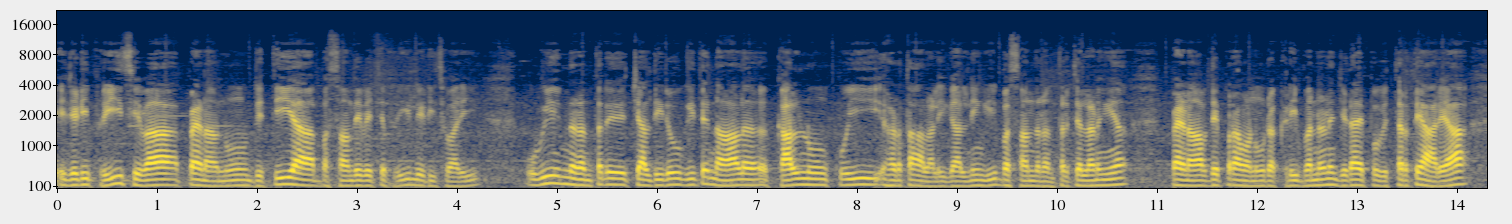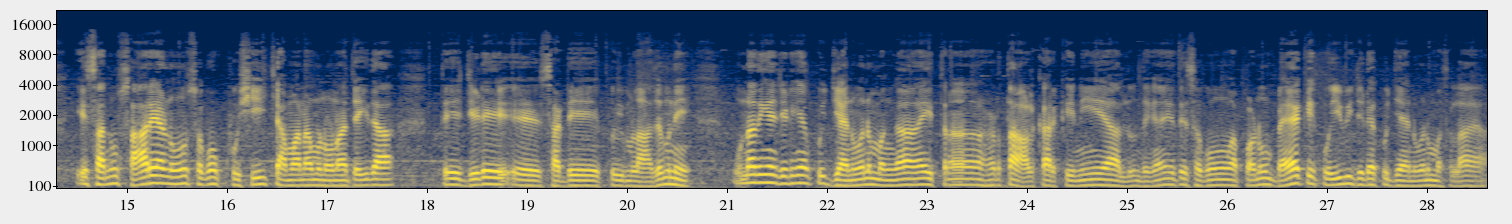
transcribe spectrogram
ਇਹ ਜਿਹੜੀ ਫ੍ਰੀ ਸੇਵਾ ਭੈਣਾਂ ਨੂੰ ਦਿੱਤੀ ਆ, ਬੱਸਾਂ ਦੇ ਵਿੱਚ ਫ੍ਰੀ ਲੇਡੀ ਸਵਾਰੀ, ਉਹ ਵੀ ਨਿਰੰਤਰ ਚੱਲਦੀ ਰਹੂਗੀ ਤੇ ਨਾਲ ਕੱਲ ਨੂੰ ਕੋਈ ਹੜਤਾਲ ਵਾਲੀ ਗੱਲ ਨਹੀਂ ਗੀ, ਬੱਸਾਂ ਨਿਰੰਤਰ ਚੱਲਣਗੀਆਂ। ਭੈਣਾਂ ਆਪਦੇ ਭਰਾਵਾਂ ਨੂੰ ਰੱਖੜੀ ਬੰਨਣ, ਜਿਹੜਾ ਇਹ ਪਵਿੱਤਰ ਤਿਉਹਾਰ ਆ, ਇਹ ਸਾਨੂੰ ਸਾਰਿਆਂ ਨੂੰ ਸਗੋਂ ਖੁਸ਼ੀ, ਚਾਵਾਂ ਨਾਲ ਮਨਾਉਣਾ ਚਾਹੀਦਾ। ਤੇ ਜਿਹੜੇ ਸਾਡੇ ਕੋਈ ਮੁਲਾਜ਼ਮ ਨੇ, ਉਹਨਾਂ ਦੀਆਂ ਜਿਹੜੀਆਂ ਕੋਈ ਜੈਨੂਇਨ ਮੰਗਾਂ ਇਸ ਤਰ੍ਹਾਂ ਹੜਤਾਲ ਕਰਕੇ ਨਹੀਂ ਇਹ ਹੱਲ ਹੁੰਦੀਆਂ, ਇਹ ਤੇ ਸਗੋਂ ਆਪਾਂ ਨੂੰ ਬਹਿ ਕੇ ਕੋਈ ਵੀ ਜਿਹੜਾ ਕੋਈ ਜੈਨੂਇਨ ਮਸਲਾ ਆ,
